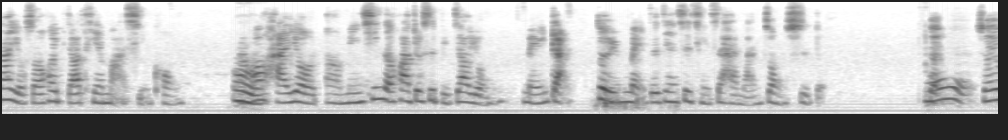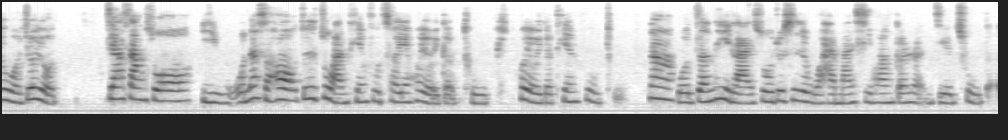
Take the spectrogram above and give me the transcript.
那有时候会比较天马行空，然后还有呃明星的话就是比较有美感，对于美这件事情是还蛮重视的，对，所以我就有加上说，以我那时候就是做完天赋测验会有一个图，会有一个天赋图。那我整体来说就是我还蛮喜欢跟人接触的，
